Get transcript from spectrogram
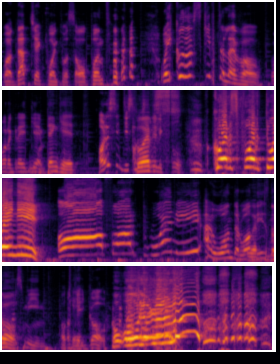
Well, that checkpoint was opened. we could have skipped a level. What a great game. Dang it. Honestly, this looks really cool. Corpse 420! Oh, 420! I wonder what these to go. numbers mean. Okay. Okay, go. Oh, oh, no, no, no, no!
